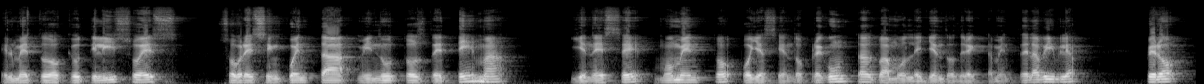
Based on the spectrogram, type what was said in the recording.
El método que utilizo es sobre 50 minutos de tema y en ese momento voy haciendo preguntas, vamos leyendo directamente de la Biblia, pero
